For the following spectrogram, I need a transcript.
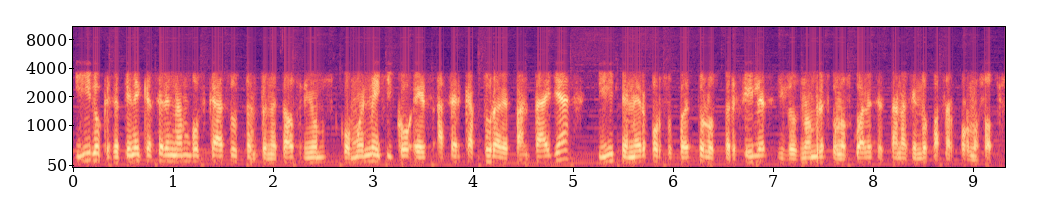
y lo que se tiene que hacer en ambos casos, tanto en Estados Unidos como en México, es hacer captura de pantalla y tener, por supuesto, los perfiles y los nombres con los cuales se están haciendo pasar por nosotros.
